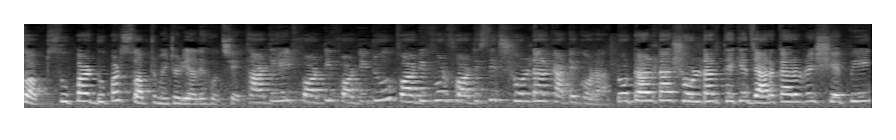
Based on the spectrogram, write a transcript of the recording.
সফট সুপার ডুপার সফট মেটেরিয়ালে হচ্ছে। Thirty eight forty forty two forty four forty six shoulder কাটে করা। টোটালটা শোল্ডার থেকে যার কারণে শেপিং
